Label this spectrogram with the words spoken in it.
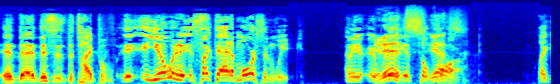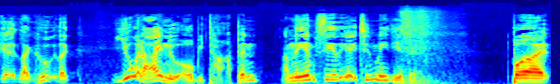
This is the type of, you know what? It, it's like the Adam Morrison week. I mean, it, it really is, is so yes. far. Like, uh, like who, like you and I knew Obi Toppin. I'm the MC of the A10 Media Day, but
